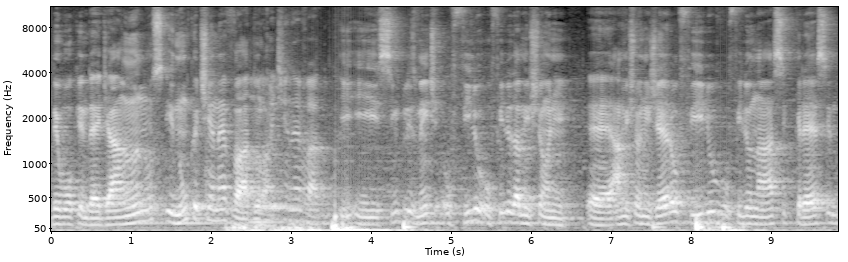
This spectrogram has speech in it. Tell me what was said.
The Walking Dead há anos e nunca tinha nevado lá. Nunca tinha nevado. E, e simplesmente o filho, o filho da Michonne, é, a Michonne gera o filho, o filho nasce, cresce,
